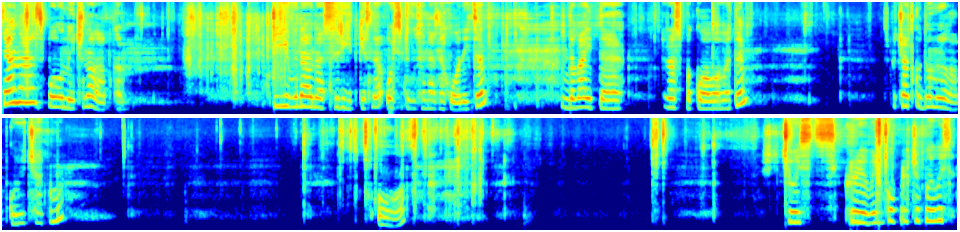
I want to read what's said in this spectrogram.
Це у нас полунична лапка. І вона у нас рідкісна. Ось тут вона знаходиться. Давайте розпаковувати. Спочатку, думаю, лапкою чепимо. О. Щось кривенько причепилося.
